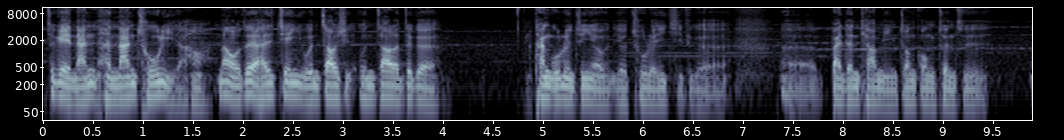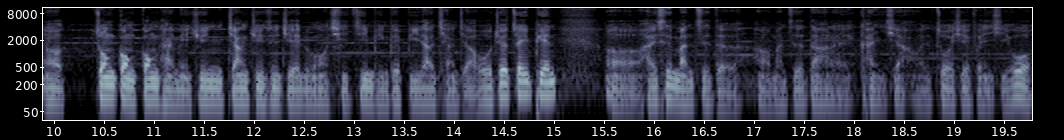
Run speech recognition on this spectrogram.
这个也难很难处理的哈。那我这里还是建议文昭文昭的这个《谈古论今》有有出了一集这个呃拜登挑明中共政治，然后中共攻台美军将军事介入哦，习近平被逼到墙角，我觉得这一篇呃还是蛮值得啊，蛮值得大家来看一下，或者做一些分析。我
